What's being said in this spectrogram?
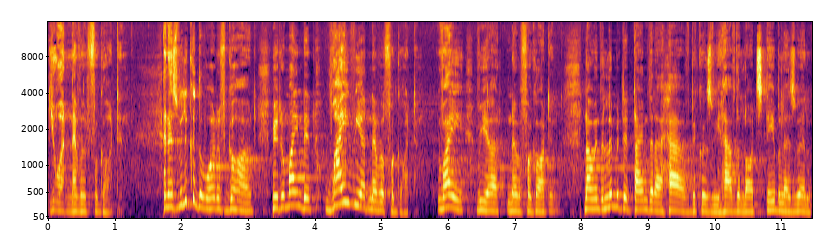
You are never forgotten. And as we look at the Word of God, we're reminded why we are never forgotten why we are never forgotten. Now, in the limited time that I have, because we have the Lord's table as well,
